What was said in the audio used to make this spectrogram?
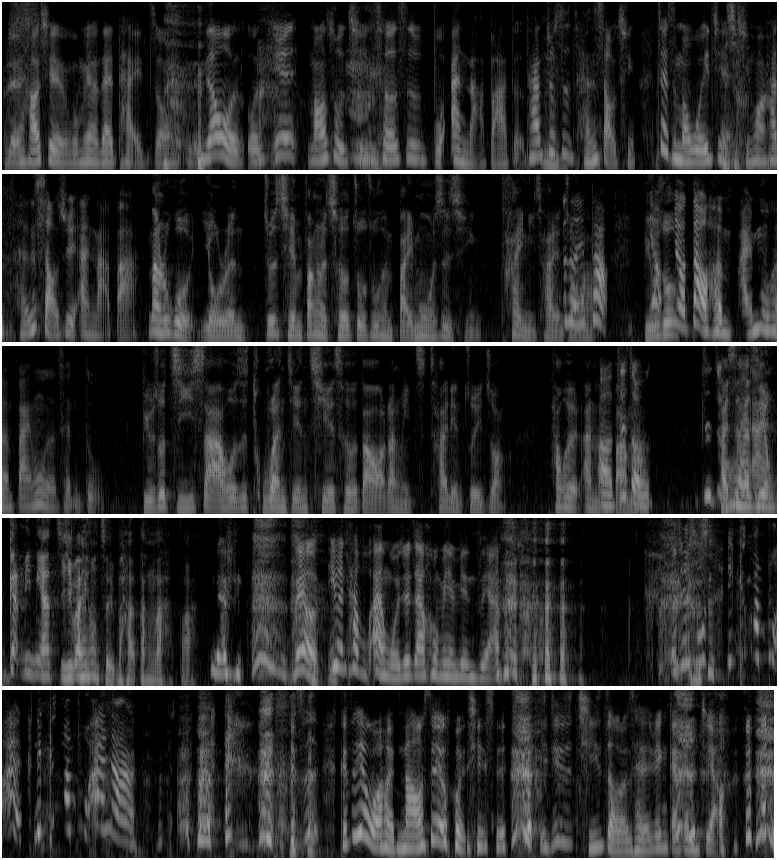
对，好险我没有在台中。你知道我我因为毛鼠骑车是不按喇叭的，他就是很少骑，在什么危险的情况，他很少去按喇叭。那如果有人就是前方的车做出很白目的事情，害你差点撞到比如说要要到很白目、很白目的程度。比如说急刹，或者是突然间切车道，让你差一点追撞，他会按喇哦，叭吗？这种这种还是还是用按干你娘鸡巴用嘴巴当喇叭？没有，因为他不按，我就在后面变这样。我就说你干嘛不按？你干嘛不按啊？可是可是因为我很孬，所以我其实已经是骑走了才在那边干干叫。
